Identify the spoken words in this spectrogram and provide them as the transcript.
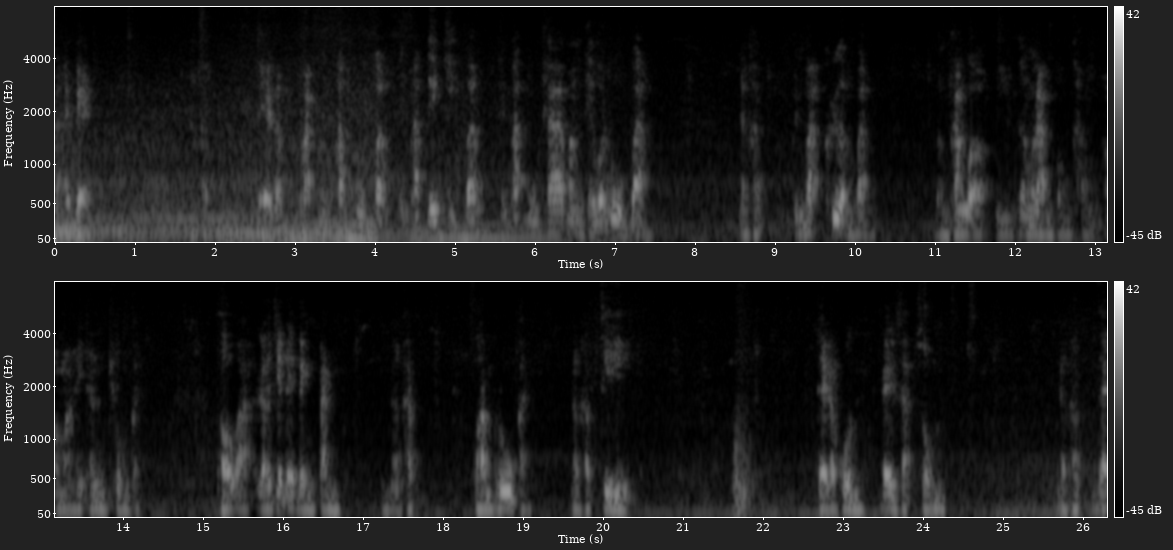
หลายแบบนะครับ แต่ละพระเป็นพระปูกบ้างเป็นพระเกจิบ้างเป็นพระบูชาบ้างเทวรูปบ้างนะครับ เป็นพระเครื่องบ้าง บางครั้งก็มีเครื่องรางของขังเอามาให้ท่านชมกัน เพราะว่าเราจะได้แบ่งปันนะครับ ความรู้กันนะครับที่ แต่ละคนได้สะสมนะครับ ได้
